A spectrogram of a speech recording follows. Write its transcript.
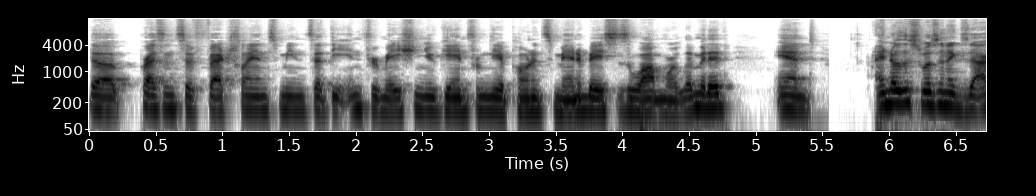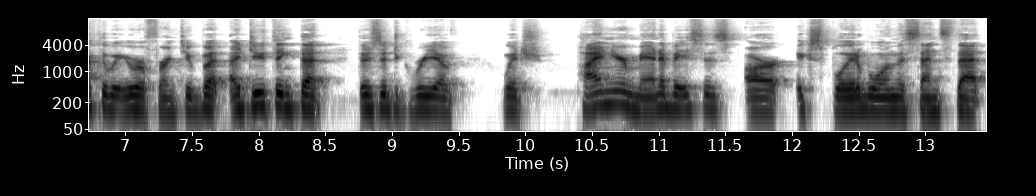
the presence of fetch lands means that the information you gain from the opponent's mana base is a lot more limited. And I know this wasn't exactly what you're referring to, but I do think that there's a degree of which Pioneer mana bases are exploitable in the sense that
